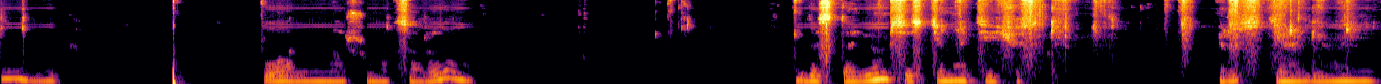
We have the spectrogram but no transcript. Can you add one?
вот плавим нашу моцареллу, достаем систематически, растягиваем.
